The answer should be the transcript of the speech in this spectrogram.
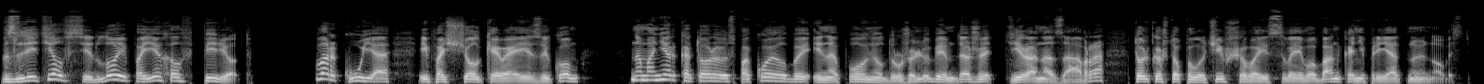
взлетел в седло и поехал вперед, воркуя и пощелкивая языком, на манер, который успокоил бы и наполнил дружелюбием даже тиранозавра, только что получившего из своего банка неприятную новость.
